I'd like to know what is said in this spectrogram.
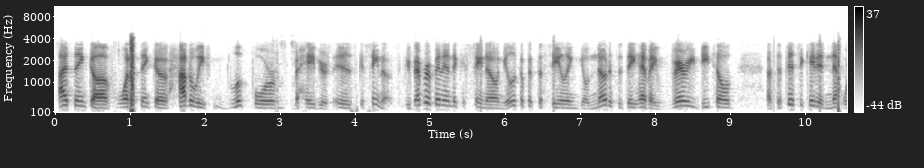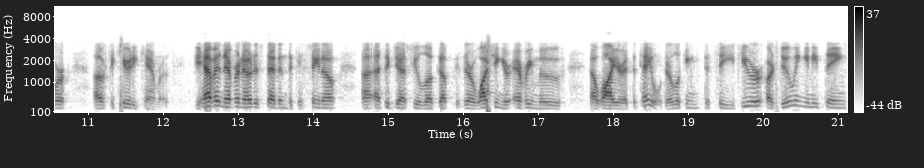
I think of when I think of how do we look for behaviors is casinos. If you've ever been in a casino and you look up at the ceiling, you'll notice that they have a very detailed, uh, sophisticated network of security cameras. If you haven't ever noticed that in the casino, uh, I suggest you look up because they're watching your every move uh, while you're at the table. They're looking to see if you are doing anything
